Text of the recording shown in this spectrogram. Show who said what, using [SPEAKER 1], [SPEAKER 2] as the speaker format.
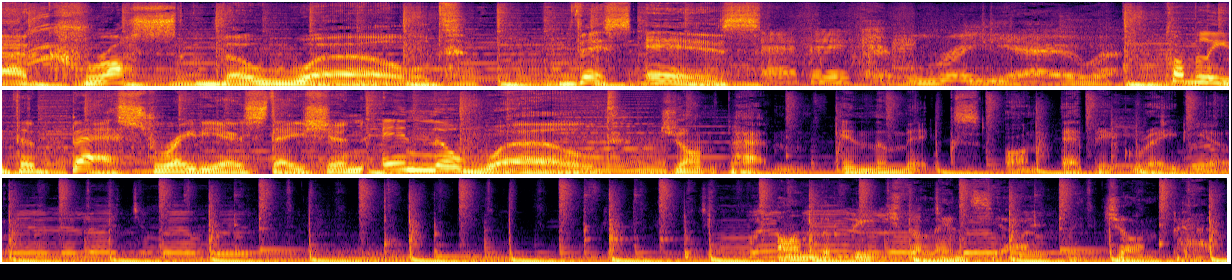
[SPEAKER 1] across the world. This is
[SPEAKER 2] Epic Radio.
[SPEAKER 1] probably the best radio station in the world.
[SPEAKER 3] John Patton in the mix on Epic Radio.
[SPEAKER 4] On the Beach Valencia with John Patton.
